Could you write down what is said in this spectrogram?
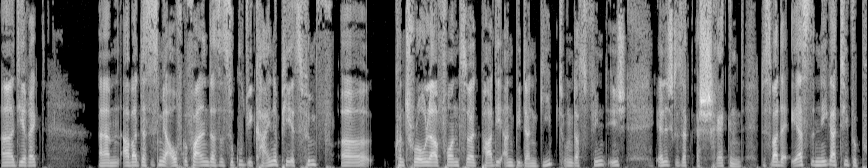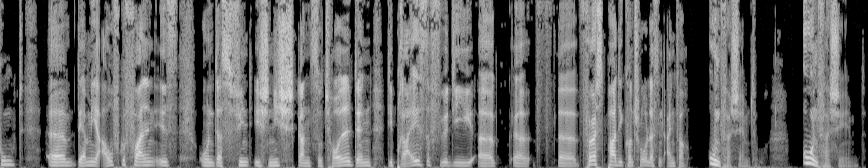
äh, direkt. Ähm, aber das ist mir aufgefallen, dass es so gut wie keine PS5 äh, Controller von Third-Party-Anbietern gibt und das finde ich ehrlich gesagt erschreckend. Das war der erste negative Punkt, äh, der mir aufgefallen ist und das finde ich nicht ganz so toll, denn die Preise für die äh, äh, äh, First-Party-Controller sind einfach unverschämt hoch. Unverschämt.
